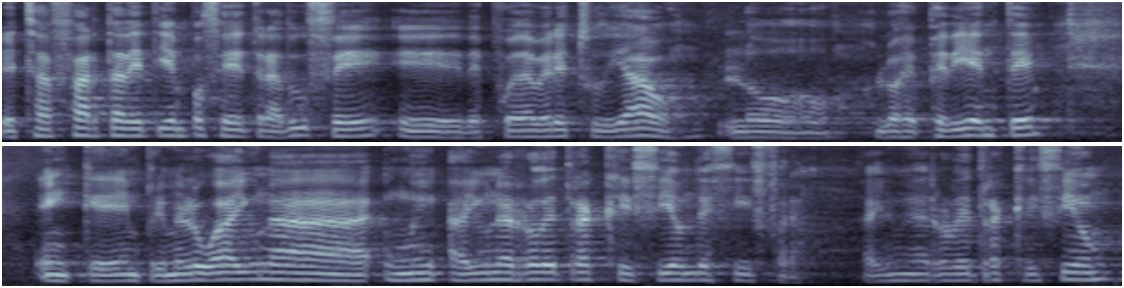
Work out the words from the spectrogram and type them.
esta falta de tiempo se traduce, eh, después de haber estudiado los, expedientes, en que, en primer lugar, hay, una, un, hay un error de transcripción de cifras. Hay un error de transcripción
